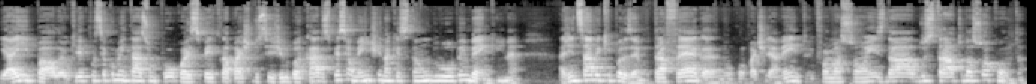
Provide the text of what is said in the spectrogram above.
E aí, Paulo, eu queria que você comentasse um pouco a respeito da parte do sigilo bancário, especialmente na questão do Open Banking, né? A gente sabe que, por exemplo, trafega no compartilhamento informações da, do extrato da sua conta.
